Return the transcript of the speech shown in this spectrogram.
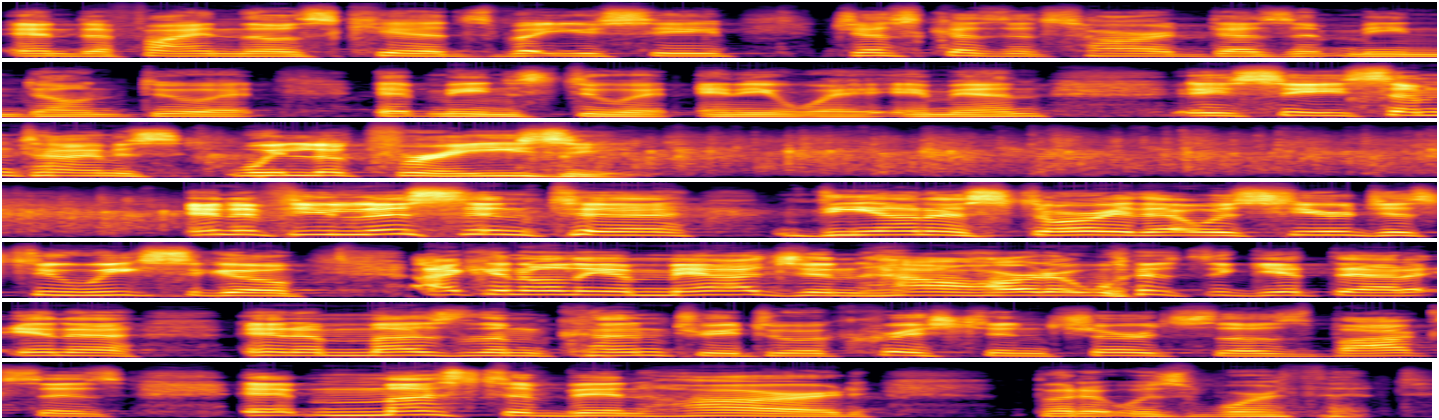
and to find those kids. But you see, just because it's hard doesn't mean don't do it, it means do it anyway. Amen? You see, sometimes we look for easy. And if you listen to Deanna's story that was here just two weeks ago, I can only imagine how hard it was to get that in a, in a Muslim country to a Christian church, those boxes. It must have been hard, but it was worth it.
